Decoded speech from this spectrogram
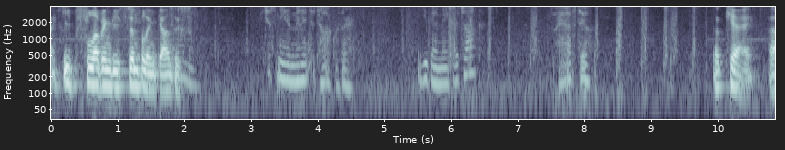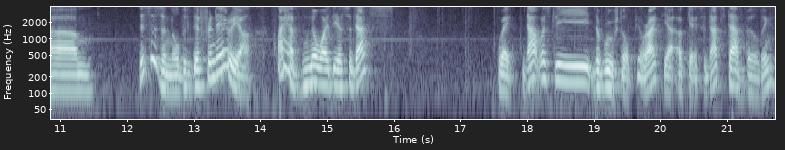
I keep flubbing these simple encounters. I just need a minute to talk with her. Are you gonna make her talk? Do I have to? Okay, um, this is another different area. I have no idea. So that's wait, that was the the rooftop. You're right. Yeah. Okay. So that's that building.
